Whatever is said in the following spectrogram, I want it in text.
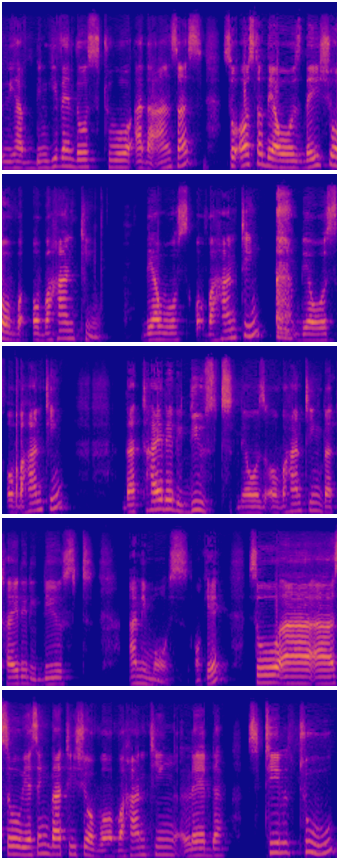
we have been given those two other answers. So also there was the issue of overhunting. There was overhunting. there was overhunting that highly reduced. There was overhunting that highly reduced animals. Okay, so uh, uh, so we are saying that issue of overhunting led still to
